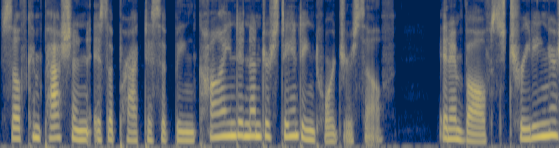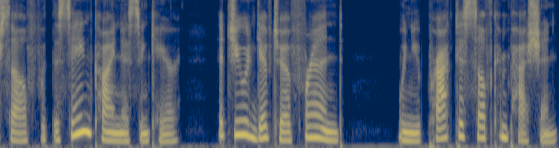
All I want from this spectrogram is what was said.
Self compassion is the practice of being kind and understanding towards yourself. It involves treating yourself with the same kindness and care that you would give to a friend. When you practice self compassion,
